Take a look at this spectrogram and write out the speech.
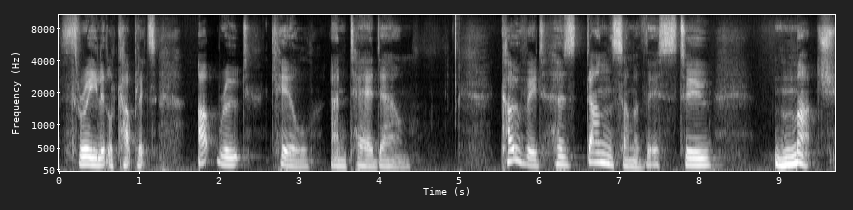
three little couplets uproot, kill, and tear down. COVID has done some of this to much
